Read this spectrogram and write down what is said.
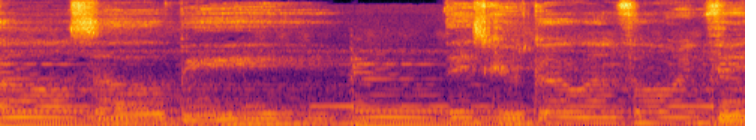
also be. This could go on for infinity.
